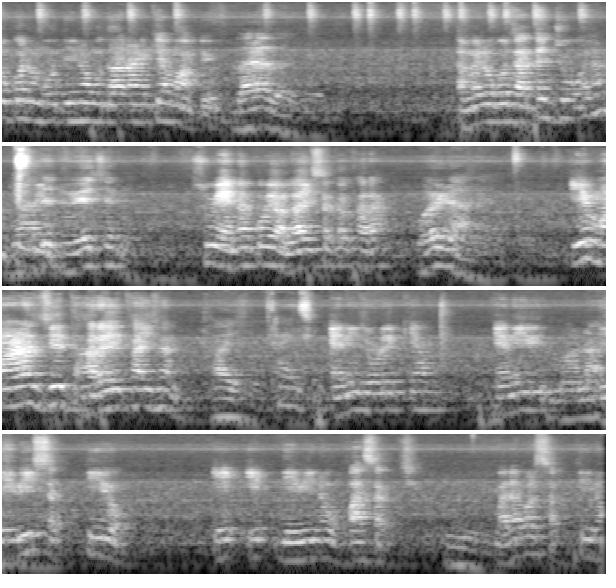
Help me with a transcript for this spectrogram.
લોકોને મોદીનું ઉદાહરણ કેમ આપ્યું? બરાબર તમે લોકો જાતે જ જોવો ને જાતે જોઈએ છે ને. શું એને કોઈ હલાવી શકે ખરા? કોઈ ના એ માણસ જે ધારે થાય છે ને થાય છે. એની જોડે કેમ? એની દેવી શક્તિઓ એ એક દેવીનો ઉપાસક છે. બરાબર? શક્તિનો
